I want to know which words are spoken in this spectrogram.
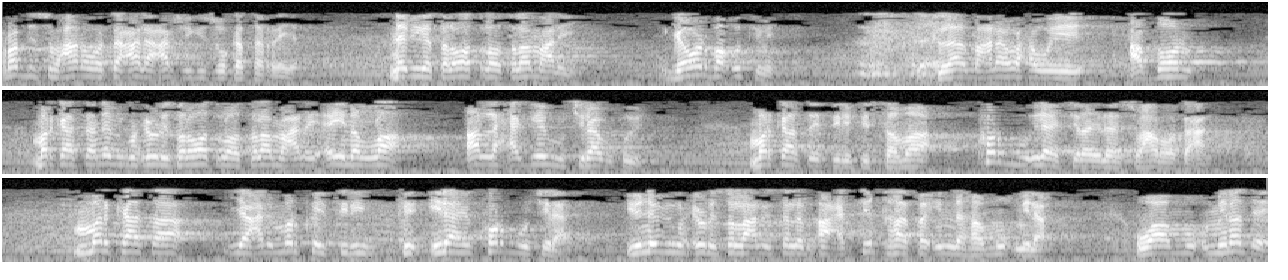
rabbi subxaana wa tacaala carshigiisuu ka sarreeya. Nebiga salawatullahi wasalaamu calayh gabadh baa u timid. Islaam macnaha waxa weeye addoon. Markaasaa nebigu wuxuu yihi salawatullahi wasalaamu calayh ayna allah? Alla xaggee buu jiraa buu ku yidhi markaasay tihi fi samaa kor buu ilaah jiraa ilahi subxana wa tacaala. Markaasaa yani markay tihi ilaahay kor buu jiraa. Yuu nebigu wuxuu yihi sal lla alay waslam actiqha fa inaha mu'mina. Waa mu'minad e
